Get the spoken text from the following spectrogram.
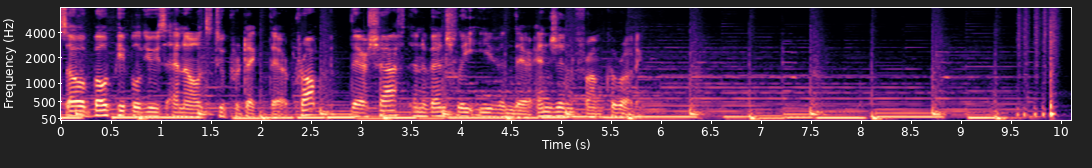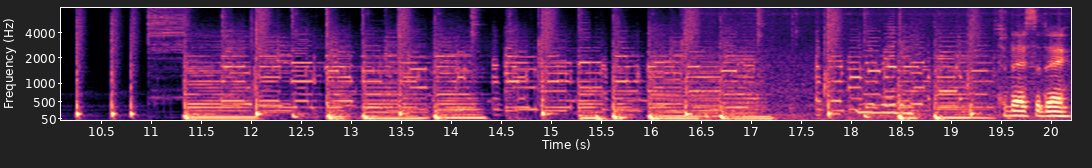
So both people use anodes to protect their prop, their shaft and eventually even their engine from corroding. Are you ready? Today's the day.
